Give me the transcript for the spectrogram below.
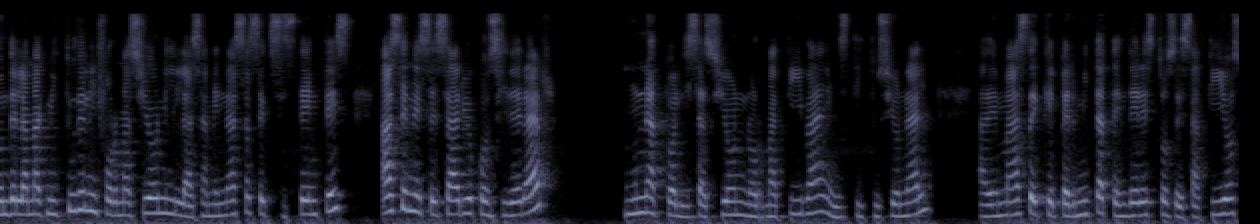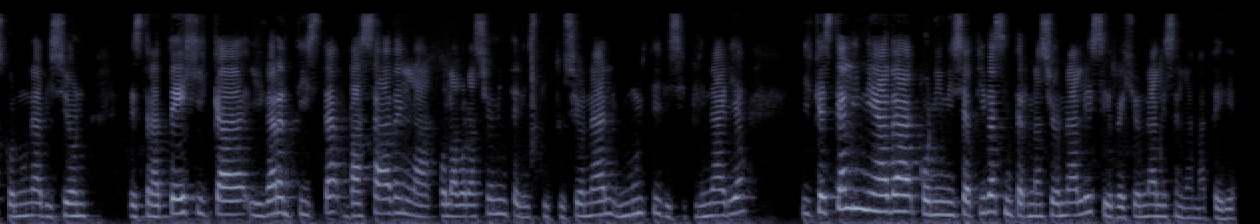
donde la magnitud de la información y las amenazas existentes hace necesario considerar una actualización normativa e institucional, además de que permita atender estos desafíos con una visión estratégica y garantista basada en la colaboración interinstitucional y multidisciplinaria y que esté alineada con iniciativas internacionales y regionales en la materia.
